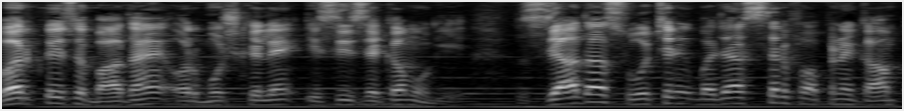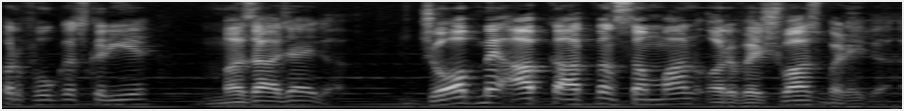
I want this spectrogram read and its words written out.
वर्क प्लेस में बाधाएँ और मुश्किलें इसी से कम होगी। ज़्यादा सोचने के बजाय सिर्फ़ अपने काम पर फोकस करिए, मज़ा आ जाएगा। जॉब में आपका आत्मसम्मान और विश्वास बढ़ेगा।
